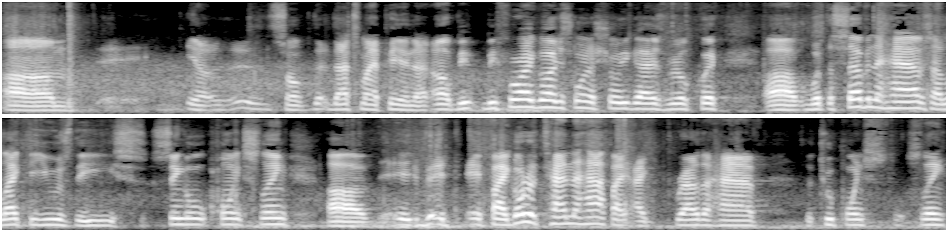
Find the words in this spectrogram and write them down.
um, you know, so th that's my opinion. Oh, be before I go, I just want to show you guys real quick. Uh, with the seven and a halves, I like to use the single point sling. Uh, it, it, if I go to ten and a half, I, I'd rather have the two point sling.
